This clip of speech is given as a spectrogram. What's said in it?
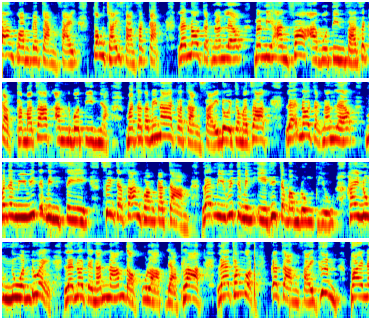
สร้างความกระจ่างใสต้องใช้สารสกัด และนอกจากนั้นแล้วมันมีอัลฟาอาบูตินสารสกัดธรรมชาติอันโบตินเนี่ยมันจะทำให้หน้ากระจ่างใสโดยธรรมชาติ และนอกจากนั้นแล้วมันจะมีวิตามินซีซึ่งจะสร้างความกระจ่าง และมีวิตามินอ e ีที่จะบำรุงผิวให้นุ่มนวลด้วย และนอกจากนั้นน้ำดอกกุหลาบอย่าพลาด และทั้งหมดกระจ่างใสขึ้นภายใน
